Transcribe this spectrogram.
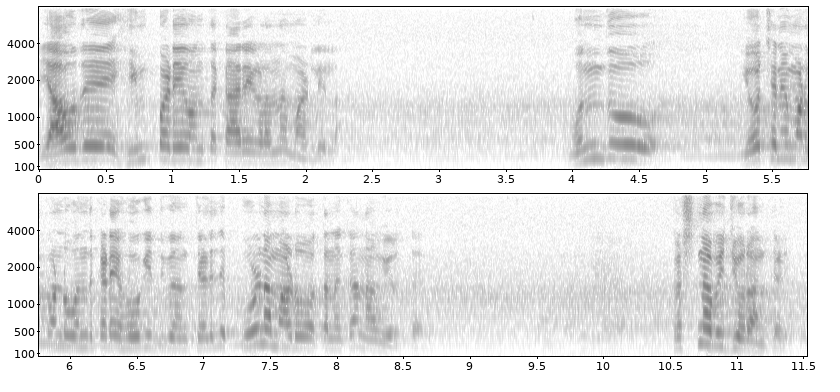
ಯಾವುದೇ ಹಿಂಪಡೆಯುವಂಥ ಕಾರ್ಯಗಳನ್ನು ಮಾಡಲಿಲ್ಲ. ಒಂದು ಯೋಚನೆ ಮಾಡಿಕೊಂಡು ಒಂದು ಕಡೆ ಹೋಗಿದ್ವಿ ಅಂತೇಳಿದ್ರೆ ಪೂರ್ಣ ಮಾಡುವ ತನಕ ನಾವು ಇರ್ತೇವೆ ಕೃಷ್ಣ ಬಿಜೂರು ಅಂತೇಳಿ.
